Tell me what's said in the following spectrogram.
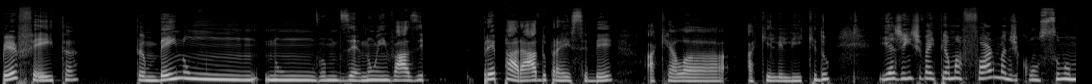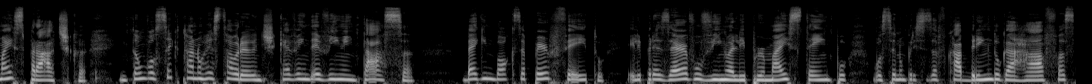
perfeita, também num, num, vamos dizer, num invase preparado para receber aquela, aquele líquido. E a gente vai ter uma forma de consumo mais prática. Então, você que está no restaurante, quer vender vinho em taça, bag in box é perfeito. Ele preserva o vinho ali por mais tempo. Você não precisa ficar abrindo garrafas.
